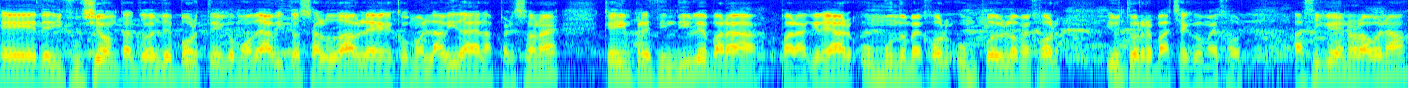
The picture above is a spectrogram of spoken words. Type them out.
eh, de difusión, tanto del deporte como de hábitos saludables, como en la vida de las personas, que es imprescindible para, para crear un mundo mejor, un pueblo mejor y un Torre Pacheco mejor. Así que enhorabuena,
